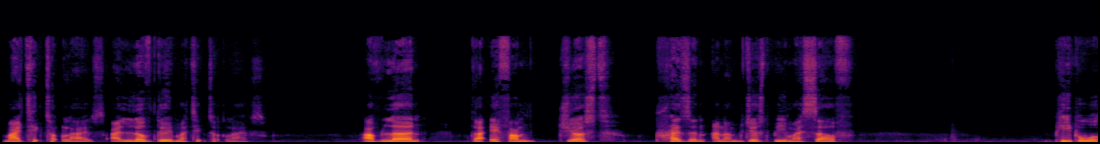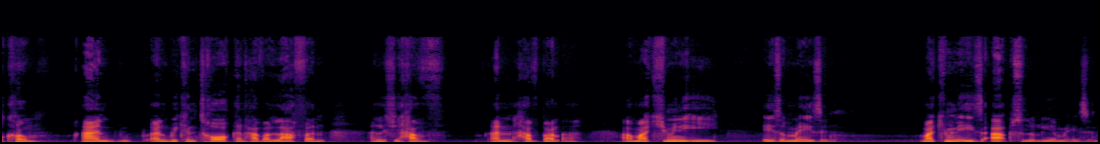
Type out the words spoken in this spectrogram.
my TikTok lives, I love doing my TikTok lives. I've learned that if I'm just present and I'm just being myself, people will come and and we can talk and have a laugh and and literally have and have banter. And my community is amazing. My community is absolutely amazing.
